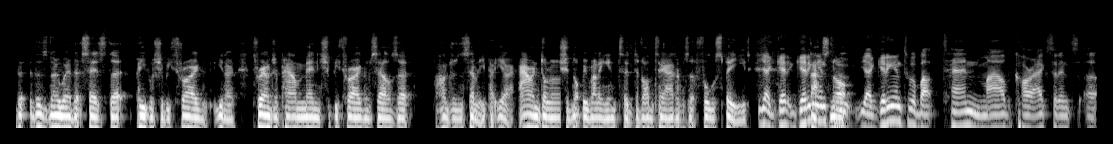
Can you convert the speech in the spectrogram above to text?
there's nowhere that says that people should be throwing, you know, 300 pound men should be throwing themselves at 170. You know, Aaron Donald should not be running into Davante Adams at full speed. Yeah, get, getting That's into not- yeah, getting into about ten mild car accidents a,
